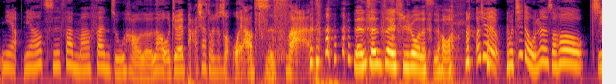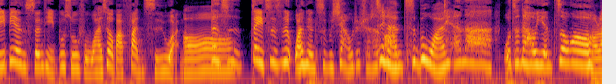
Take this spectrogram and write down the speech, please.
你要你要吃饭吗？饭煮好了。”然后我就会爬下床就说：“我要吃饭。”人生最虚弱的时候，而且我记得我那时候，即便身体不舒服，我还是有把饭吃完哦。但是这一次是完全吃不下，我就觉得竟然吃不完，天哪，我真的好严重哦。好啦，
